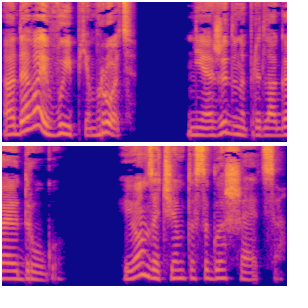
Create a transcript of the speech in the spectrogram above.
«А давай выпьем, Родь!» Неожиданно предлагаю другу. И он зачем-то соглашается.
